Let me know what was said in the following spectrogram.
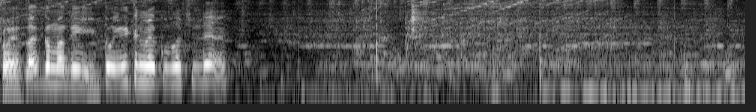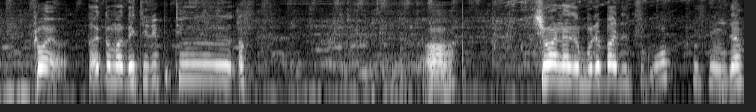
좋아요. 깔끔하게 또 1등 할 것 같은데. 좋아요. 깔끔하게 드리프트. 어. 어. 시원하게 물에 빠져주고 좋습니다.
